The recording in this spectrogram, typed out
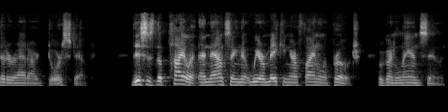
that are at our doorstep. This is the pilot announcing that we are making our final approach. We're going to land soon.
